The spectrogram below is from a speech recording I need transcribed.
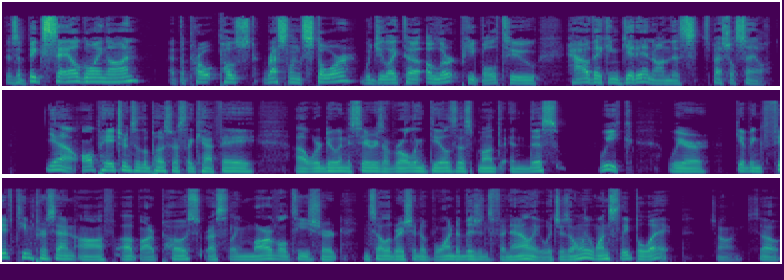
there's a big sale going on at the Pro Post Wrestling Store. Would you like to alert people to how they can get in on this special sale? Yeah, all patrons of the Post Wrestling Cafe, uh, we're doing a series of rolling deals this month, and this week we're giving 15% off of our Post Wrestling Marvel t shirt in celebration of WandaVision's finale, which is only one sleep away, John. So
